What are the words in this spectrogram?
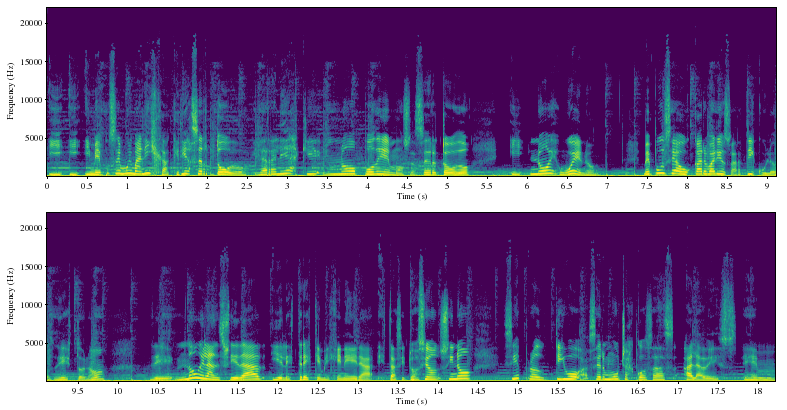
Y, me puse muy manija, quería hacer todo. Y la realidad es que no podemos hacer todo y no es bueno. Me puse a buscar varios artículos de esto, ¿no? no de la ansiedad y el estrés que me genera esta situación, sino si es productivo hacer muchas cosas a la vez. Em,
